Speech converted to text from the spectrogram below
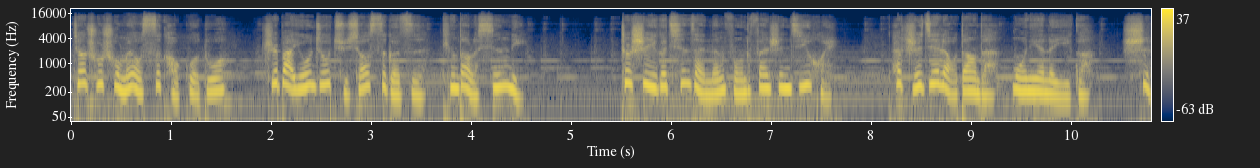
江楚楚没有思考过多，只把“永久取消”四个字听到了心里。这是一个千载难逢的翻身机会，他直截了当的默念了一个“是”。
